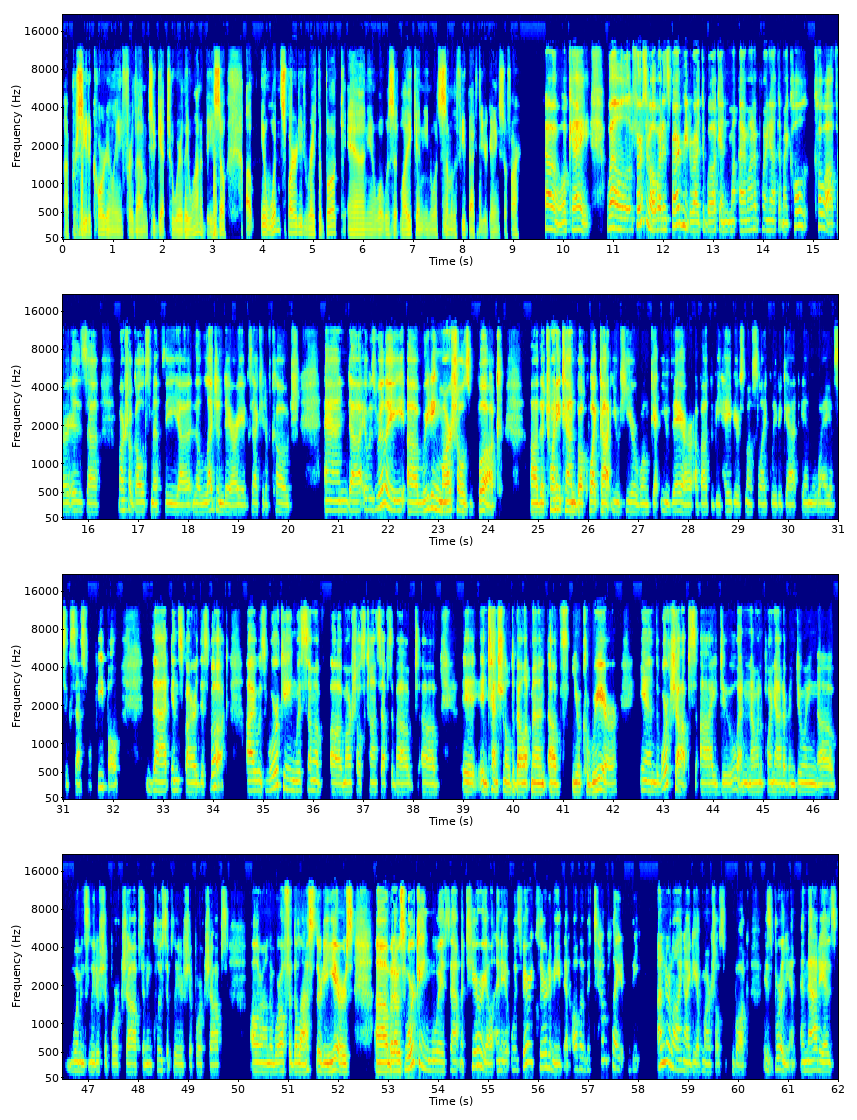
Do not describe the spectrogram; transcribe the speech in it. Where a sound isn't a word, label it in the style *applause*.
uh, proceed accordingly for them to get to where they want to be. So, uh, you know, what inspired you to write the book, and you know, what was it like, and you know, what's some of the feedback that you're getting so far? Oh, okay. Well, first of all, what inspired me to write the book, and my, I want to point out that my co- co-author is uh, Marshall Goldsmith, the uh, the legendary executive coach, and uh, it was really uh, reading Marshall's book. Uh, the 2010 book, What Got You Here Won't Get You There, about the behaviors most likely to get in the way of successful people, that inspired this book. I was working with some of uh, Marshall's concepts about intentional development of your career in the workshops I do, and I want to point out I've been doing uh, women's leadership workshops and inclusive leadership workshops all around the world for the last 30 years. Uh, but I was working with that material, and it was very clear to me that although the template, the underlying idea of Marshall's book is brilliant, and that is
